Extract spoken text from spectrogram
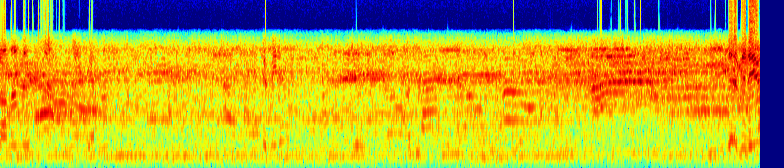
gunning, isn't it? My goodness. Give me this. Is it a video?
